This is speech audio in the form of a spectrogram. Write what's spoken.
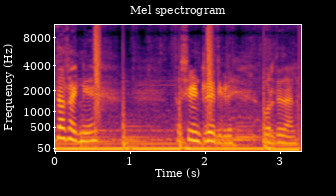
एंट्री त्या साईडनी आहे. तशी एंट्री आहे तिकडे वरती जायला.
